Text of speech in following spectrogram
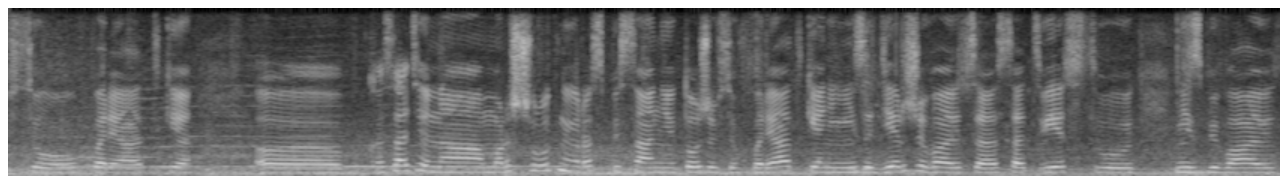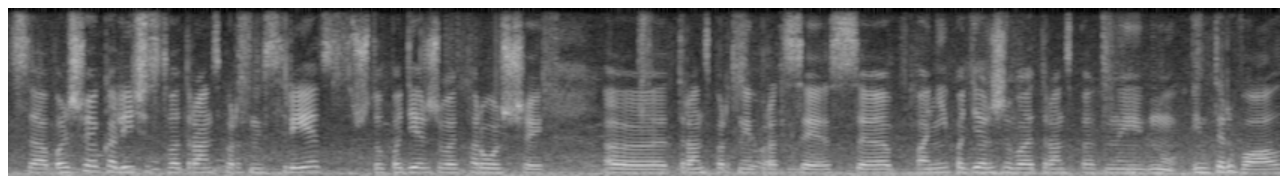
все в порядке. Э, Касательно маршрутных расписаний тоже все в порядке, они не задерживаются, соответствуют, не сбиваются. Большое количество транспортных средств, что поддерживает хороший э, транспортный процесс. Э, Они поддерживают транспортный ну, интервал.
